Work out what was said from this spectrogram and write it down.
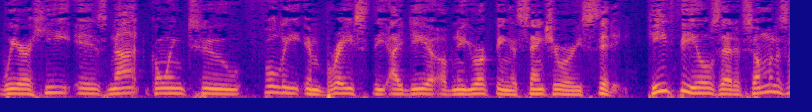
where he is not going to fully embrace the idea of New York being a sanctuary city. He feels that if someone is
